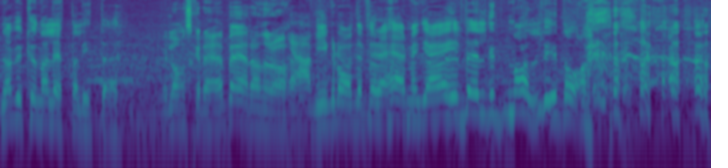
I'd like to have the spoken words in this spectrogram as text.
nu har vi kunnat lätta lite. Hur långt ska det här bära nu då? Ja, vi är glada för det här, men jag är väldigt mallig idag.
